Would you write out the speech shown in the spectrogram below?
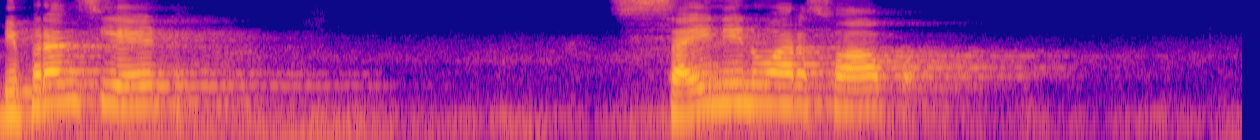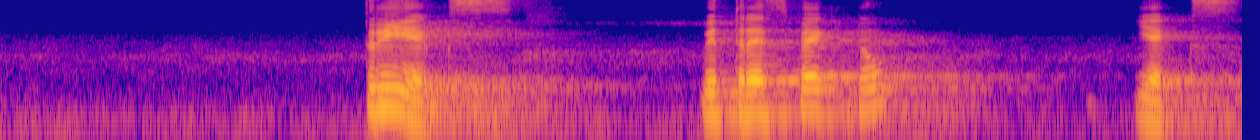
differentiate sin inverse of 3x with respect to x.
